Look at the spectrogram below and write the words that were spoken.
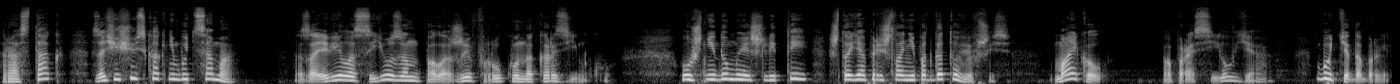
Раз так, защищусь как-нибудь сама», — заявила Сьюзан, положив руку на корзинку. «Уж не думаешь ли ты, что я пришла не подготовившись?» «Майкл», — попросил я, — «будьте добры,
